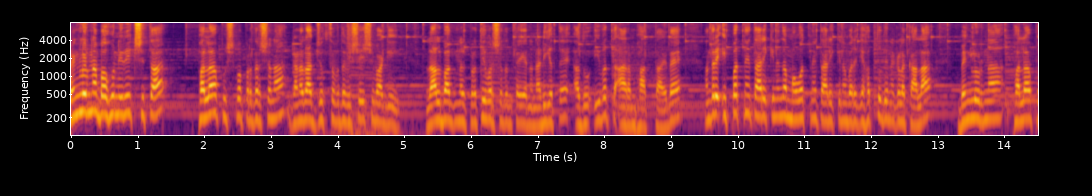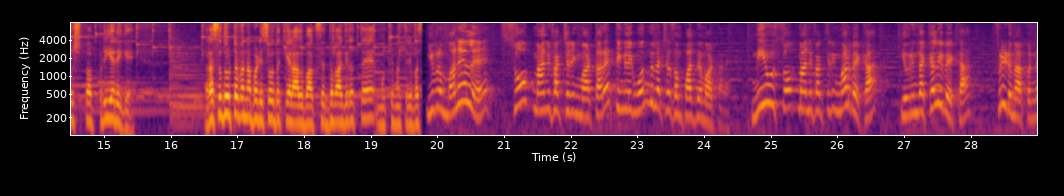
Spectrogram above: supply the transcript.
ಬೆಂಗಳೂರಿನ ಬಹು ನಿರೀಕ್ಷಿತ ಫಲ ಪುಷ್ಪ ಪ್ರದರ್ಶನ ಗಣರಾಜ್ಯೋತ್ಸವದ ವಿಶೇಷವಾಗಿ ಲಾಲ್ಬಾಗ್ನಲ್ಲಿ ಪ್ರತಿ ವರ್ಷದಂತೆ ಏನು ನಡೆಯುತ್ತೆ. ಅದು ಇವತ್ತು ಆರಂಭ ಆಗ್ತಾ ಇದೆ. ಅಂದರೆ ಇಪ್ಪತ್ತನೇ ತಾರೀಕಿನಿಂದ ಮೂವತ್ತನೇ ತಾರೀಕಿನವರೆಗೆ ಹತ್ತು ದಿನಗಳ ಕಾಲ ಬೆಂಗಳೂರಿನ ಫಲ ಪುಷ್ಪ ಪ್ರಿಯರಿಗೆ ರಸದೂಟವನ್ನು ಬಡಿಸೋದಕ್ಕೆ ಲಾಲ್ಬಾಗ್ ಸಿದ್ಧವಾಗಿರುತ್ತೆ. ಮುಖ್ಯಮಂತ್ರಿ ಬಸ್ ಇವರ ಮನೆಯಲ್ಲೇ ಸೋಪ್ ಮ್ಯಾನುಫ್ಯಾಕ್ಚರಿಂಗ್ ಮಾಡ್ತಾರೆ. ತಿಂಗಳಿಗೆ ಒಂದು ಲಕ್ಷ ಸಂಪಾದನೆ ಮಾಡ್ತಾರೆ. ನೀವು ಸೋಪ್ ಮ್ಯಾನುಫ್ಯಾಕ್ಚರಿಂಗ್ ಮಾಡಬೇಕಾ? ಇವರಿಂದ ಕಲಿಬೇಕಾ? ಫ್ರೀಡಮ್ ಅನ್ನ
